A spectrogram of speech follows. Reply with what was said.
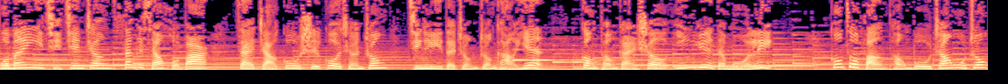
我们一起见证三个小伙伴在找故事过程中经历的种种考验，共同感受音乐的魔力。工作坊同步招募中，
